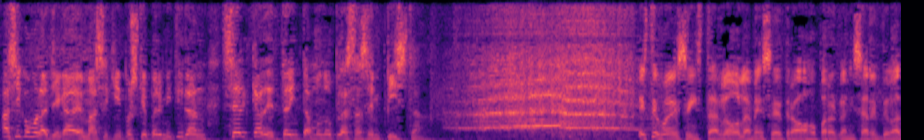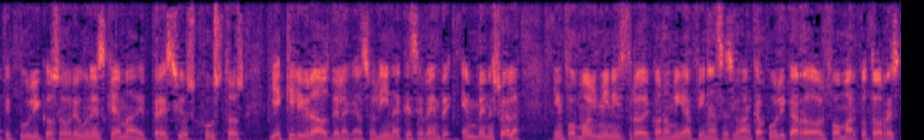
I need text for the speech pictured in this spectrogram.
así como la llegada de más equipos que permitirán cerca de 30 monoplazas en pista. Este jueves se instaló la mesa de trabajo para organizar el debate público sobre un esquema de precios justos y equilibrados de la gasolina que se vende en Venezuela, informó el ministro de Economía, Finanzas y Banca Pública, Rodolfo Marco Torres,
